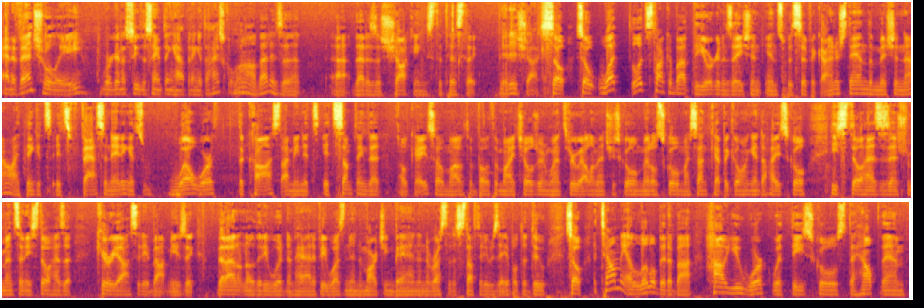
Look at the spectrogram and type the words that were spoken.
And eventually, we're going to see the same thing happening at the high school level. Wow, that is a uh, that is a shocking statistic. It is shocking. So, so what? Let's talk about the organization in specific. I understand the mission now. I think it's it's fascinating. It's well worth the cost. I mean, it's it's something that okay. So both of both of my children went through elementary school, middle school. My son kept it going into high school. He still has his instruments, and he still has a curiosity about music that I don't know that he wouldn't have had if he wasn't in the marching band and the rest of the stuff that he was able to do. So, tell me a little bit about how you work with these schools to help them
